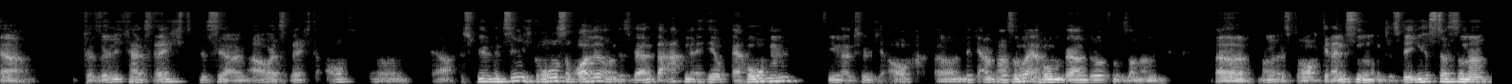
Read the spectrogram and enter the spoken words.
ja, Persönlichkeitsrecht ist ja im Arbeitsrecht auch, äh, ja, es spielt eine ziemlich große Rolle und es werden Daten erhoben, die natürlich auch äh, nicht einfach so erhoben werden dürfen, sondern äh, ne, es braucht Grenzen und deswegen ist das so eine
